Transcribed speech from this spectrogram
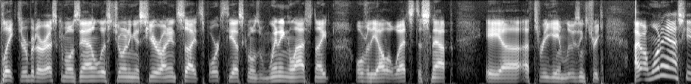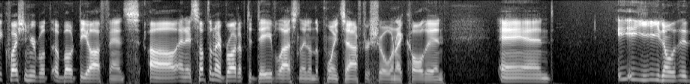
Blake Dermott, our Eskimos analyst, joining us here on Inside Sports. The Eskimos winning last night over the Alouettes to snap a, uh, a three-game losing streak. I, I want to ask you a question here about about the offense, uh, and it's something I brought up to Dave last night on the Points After Show when I called in, and you know, the,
